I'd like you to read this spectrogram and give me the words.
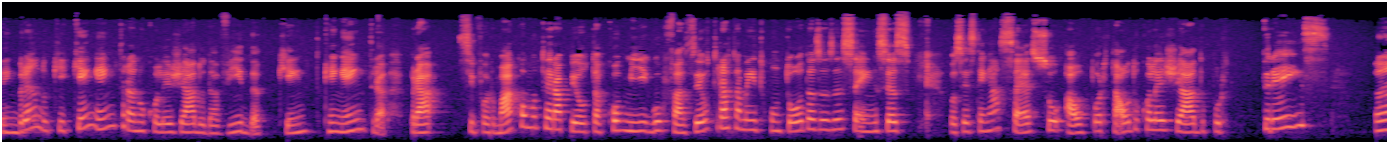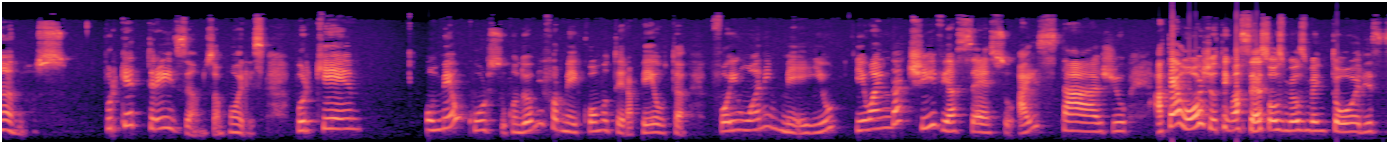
Lembrando que quem entra no colegiado da vida, quem, quem entra para se formar como terapeuta comigo, fazer o tratamento com todas as essências, vocês têm acesso ao portal do colegiado por três anos. Por que três anos, amores? Porque o meu curso, quando eu me formei como terapeuta, foi um ano e meio e eu ainda tive acesso a estágio. Até hoje eu tenho acesso aos meus mentores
